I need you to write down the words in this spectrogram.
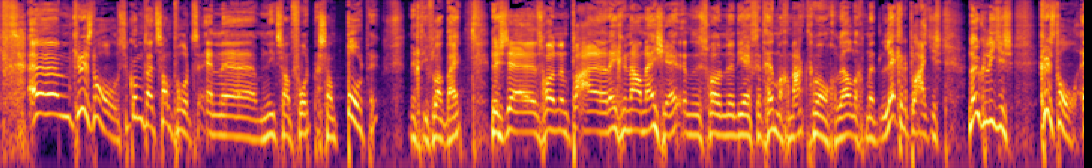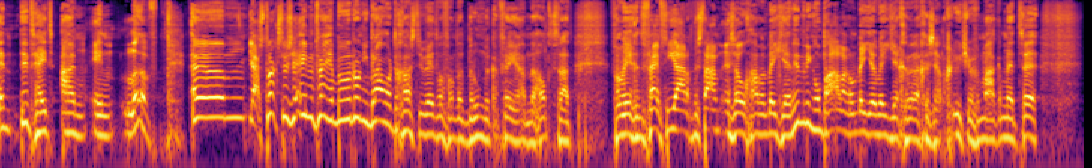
Ehm Christel, ze komt uit Zandpoort. En eh, niet Zandvoort, maar Zandpoort. Hè. Ligt hier vlakbij. Dus eh, het is gewoon een regionaal meisje. Hè. En is gewoon, eh, die heeft het helemaal gemaakt. Gewoon geweldig. Met lekkere plaatjes. Leuke liedjes. Christel. En dit heet I'm in Love. Ehm, ja, straks tussen 1 en 2 hebben we Ronnie Brouwer te gast. U weet wel van dat beroemde café aan de Haltestraat. Vanwege het 15-jarig bestaan. En zo gaan we een beetje herinnering ophalen. Een beetje een beetje gezellig uurtje van maken met...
